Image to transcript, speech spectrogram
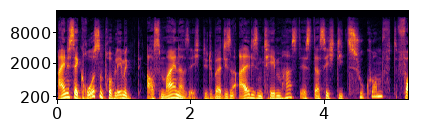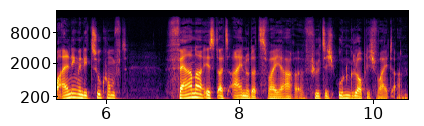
eines der großen Probleme aus meiner Sicht, die du bei diesen, all diesen Themen hast, ist, dass sich die Zukunft, vor allen Dingen, wenn die Zukunft ferner ist als ein oder zwei Jahre, fühlt sich unglaublich weit an.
